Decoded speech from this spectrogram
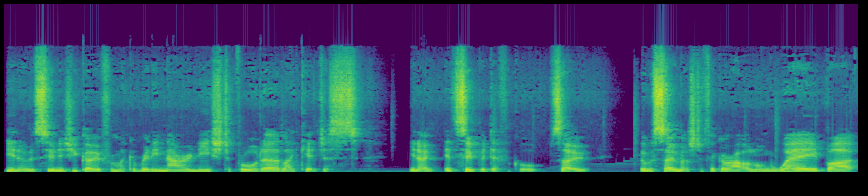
you know as soon as you go from like a really narrow niche to broader like it just you know it's super difficult so there was so much to figure out along the way but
